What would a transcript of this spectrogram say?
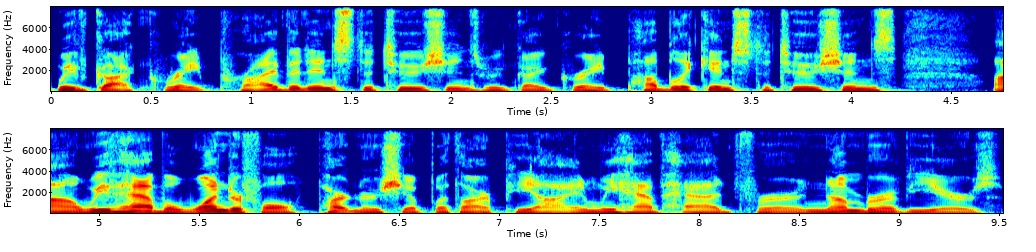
We've got great private institutions, we've got great public institutions. Uh, we have a wonderful partnership with RPI, and we have had for a number of years.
